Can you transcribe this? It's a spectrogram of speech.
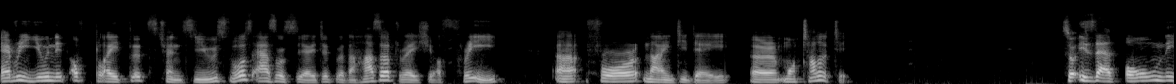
every unit of platelets transfused was associated with a hazard ratio of 3 uh, for 90-day uh, mortality. So is that only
